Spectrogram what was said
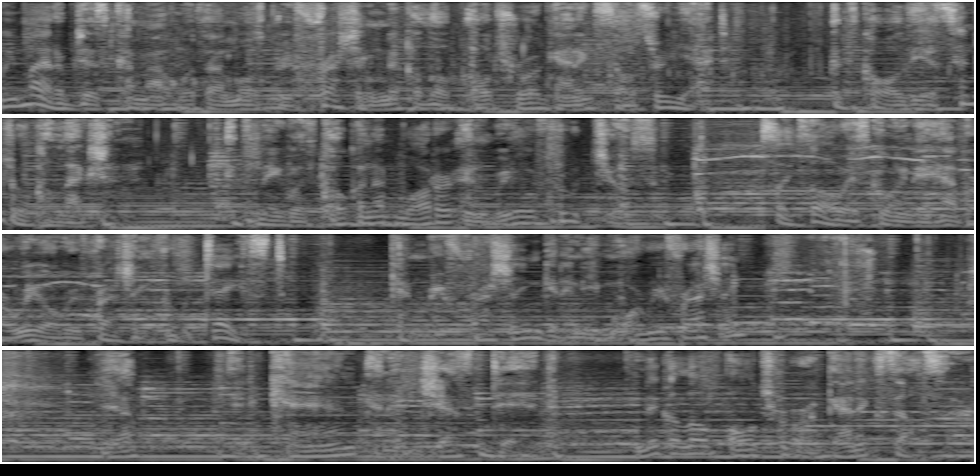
We might have just come out with our most refreshing Michelob Ultra Organic Seltzer yet. It's called the Essential Collection. It's made with coconut water and real fruit juice, so it's always going to have a real refreshing fruit taste. Can refreshing get any more refreshing? Yep, it can, and it just did. Michelob Ultra Organic Seltzer,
